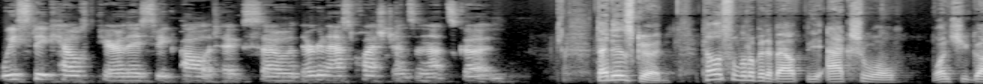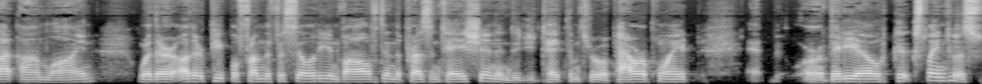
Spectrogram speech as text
we speak healthcare, they speak politics. So they're going to ask questions, and that's good. That is good. Tell us a little bit about the actual once you got online. Were there other people from the facility involved in the presentation, and did you take them through a PowerPoint eh, or a video? Explain to us,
